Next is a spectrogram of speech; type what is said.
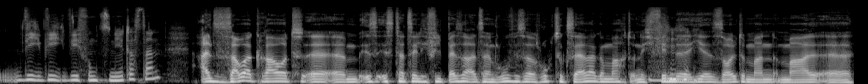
wie, wie, wie funktioniert das dann? Also Sauerkraut äh, ähm, ist, ist tatsächlich viel besser als ein Ruf, ist er ruckzuck selber gemacht. Und ich finde, hier sollte man mal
